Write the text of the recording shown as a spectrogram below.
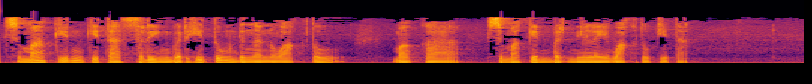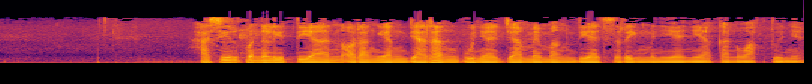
semakin kita sering berhitung dengan waktu, maka semakin bernilai waktu kita. Hasil penelitian orang yang jarang punya jam memang dia sering menyia-nyiakan waktunya.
